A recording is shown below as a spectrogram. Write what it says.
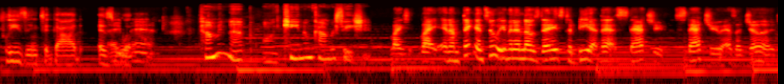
pleasing to God as Amen. well. Coming up on Kingdom Conversation. Like, like, and I'm thinking too, even in those days, to be at that statue, statue as a judge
